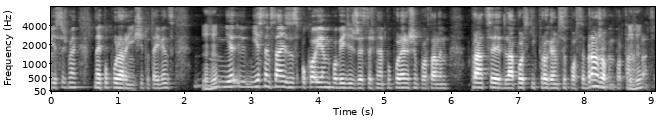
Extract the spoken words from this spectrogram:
jesteśmy najpopularniejsi tutaj, więc je, jestem w stanie ze spokojem powiedzieć, że jesteśmy najpopularniejszym portalem pracy dla polskich programistów w Polsce, branżowym portalem pracy.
